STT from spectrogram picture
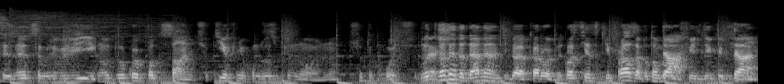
признается в любви. Ну, такой пацанчик, техникум за спиной. Ну, что ты хочешь? Вот, Знаешь- вот это, да, наверное, тебя коробит. Простецкие фразы, а потом Да, вдруг Федерико Да,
